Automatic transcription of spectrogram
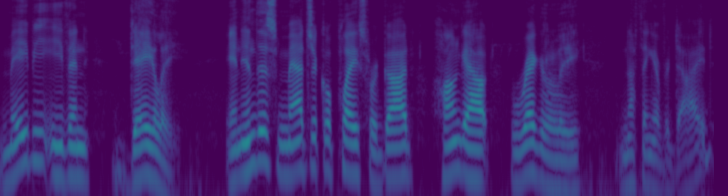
maybe even daily. And in this magical place where God hung out regularly, nothing ever died.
